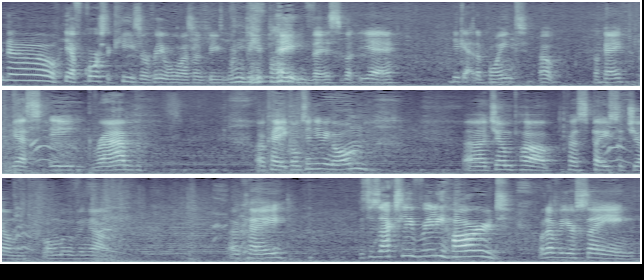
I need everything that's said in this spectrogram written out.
No. Yeah, of course the keys are real, otherwise I wouldn't be playing this, but yeah. You get the point. Oh, okay. Yes, E, grab. Okay, continuing on. Uh, jump up. Press space to jump while moving up. Okay. This is actually really hard, whatever you're saying.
